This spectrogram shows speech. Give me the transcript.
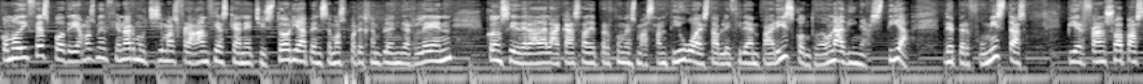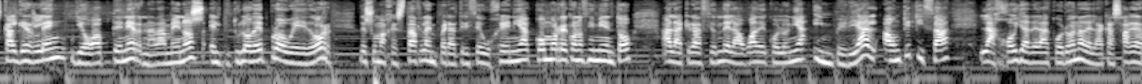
como dices, podríamos mencionar muchísimas fragancias que han hecho historia. Pensemos, por ejemplo, en Guerlain, considerada la casa de perfumes más antigua establecida en París, con toda una dinastía de perfumistas. Pierre-François Pascal Guerlain llegó a obtener nada menos el título de proveedor de Su Majestad la Emperatriz Eugenia como reconocimiento a la creación del agua de colonia imperial, aunque quizá la joya de la corona de la Casa Guerlain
